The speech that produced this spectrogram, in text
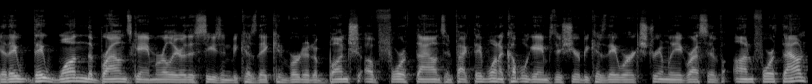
Yeah, they they won the Browns game earlier this season because they converted a bunch of fourth downs. In fact, they've won a couple games this year because they were extremely aggressive on fourth down.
